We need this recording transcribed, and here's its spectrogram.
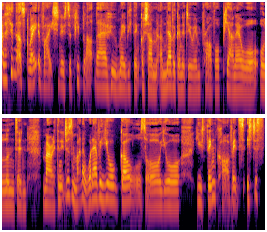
And I think that's great advice, you know, so people out there who maybe think, gosh, I'm, I'm never going to do improv or piano or, or London marathon. It doesn't matter, whatever your goals or your you think of, it's it's just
